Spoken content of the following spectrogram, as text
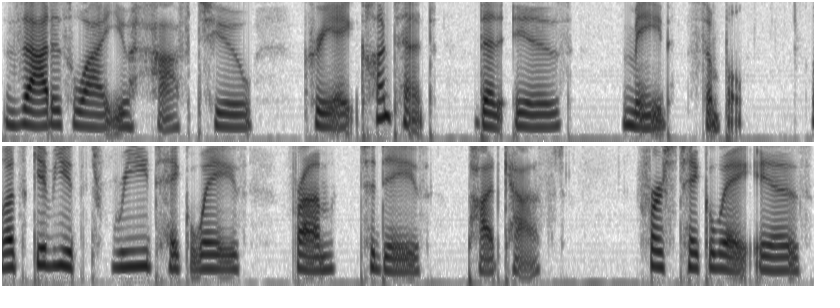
That is why you have to create content that is made simple. Let's give you three takeaways from today's podcast. First takeaway is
